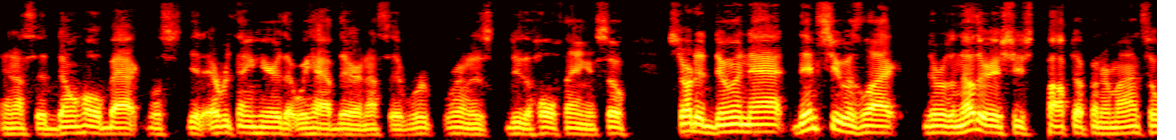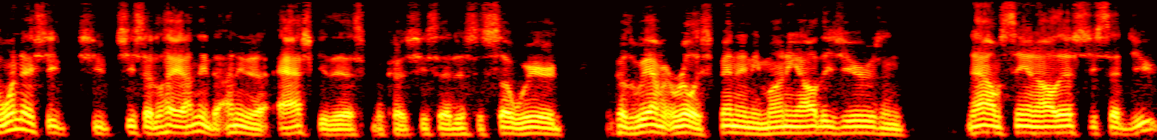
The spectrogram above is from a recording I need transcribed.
And I said, don't hold back. Let's get everything here that we have there. And I said, we're, we're going to do the whole thing. And so started doing that. Then she was like, there was another issue popped up in her mind. So one day she, she, she said, Hey, I need to, I need to ask you this because she said, this is so weird because we haven't really spent any money all these years. And now I'm seeing all this. She said, do you,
